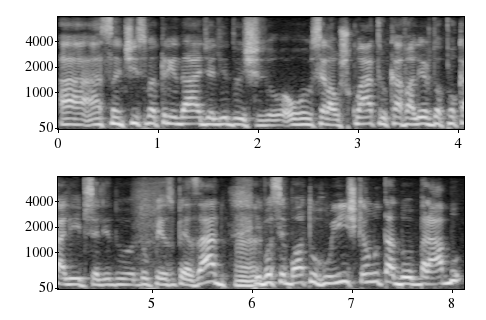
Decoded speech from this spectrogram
a, a Santíssima Trindade ali dos, ou sei lá, os quatro cavaleiros do Apocalipse ali do, do peso pesado, Uhum. e você bota o Ruiz, que é um lutador brabo,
